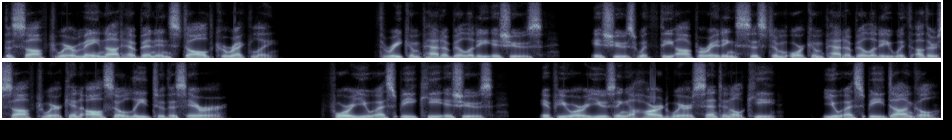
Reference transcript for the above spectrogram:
the software may not have been installed correctly. 3. Compatibility issues, issues with the operating system or compatibility with other software can also lead to this error. 4. USB key issues, if you are using a hardware Sentinel key, USB dongle,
